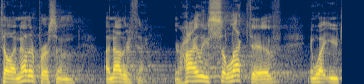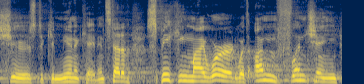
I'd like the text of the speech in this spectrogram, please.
tell another person another thing. You're highly selective in what you choose to communicate. Instead of speaking my word with unflinching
